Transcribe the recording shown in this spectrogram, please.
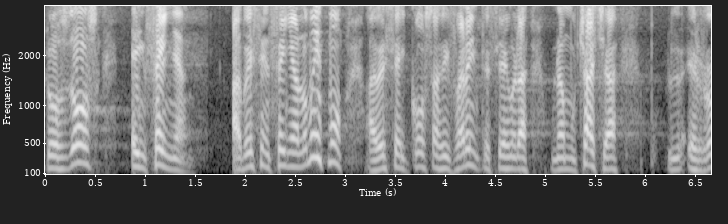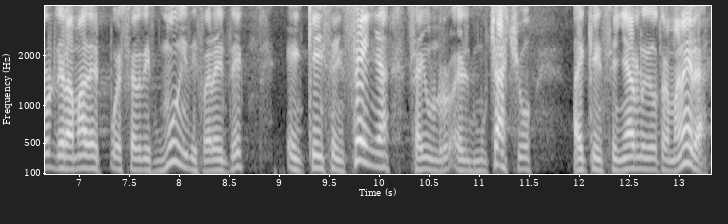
Los dos enseñan. A veces enseñan lo mismo, a veces hay cosas diferentes. Si es una, muchacha, el rol de la madre puede ser muy diferente en que se enseña. Si hay un, el muchacho, hay que enseñarlo de otra manera.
